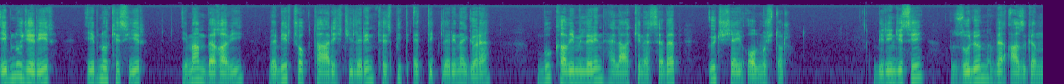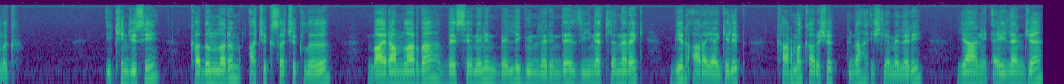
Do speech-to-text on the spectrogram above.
İbn Cerir, İbn Kesir, İmam Begavi ve birçok tarihçilerin tespit ettiklerine göre bu kavimlerin helakine sebep üç şey olmuştur. Birincisi, zulüm ve azgınlık. İkincisi, kadınların açık saçıklığı, bayramlarda ve senenin belli günlerinde zinetlenerek bir araya gelip karma karışık günah işlemeleri, yani eğlence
